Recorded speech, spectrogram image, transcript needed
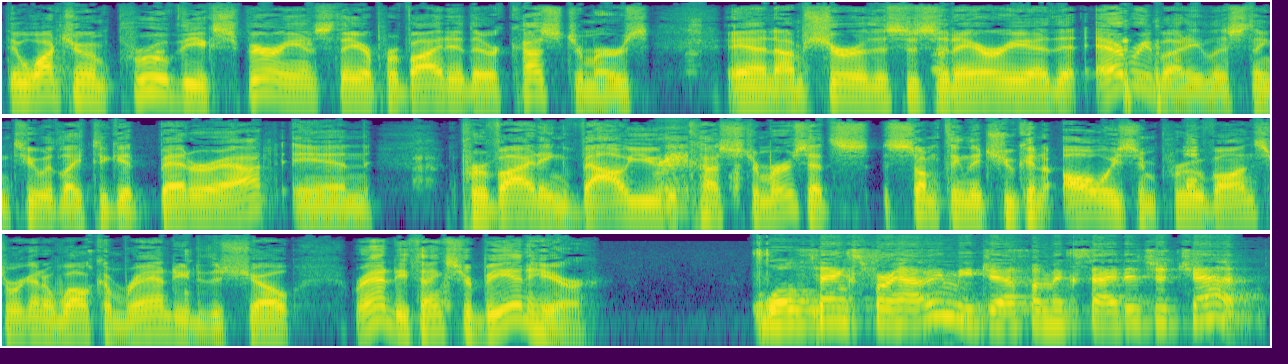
They want to improve the experience they are provided their customers. And I'm sure this is an area that everybody listening to would like to get better at in providing value to customers. That's something that you can always improve on. So we're going to welcome Randi to the show. Randi, thanks for being here. Well, thanks for having me, Jeff. I'm excited to chat.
